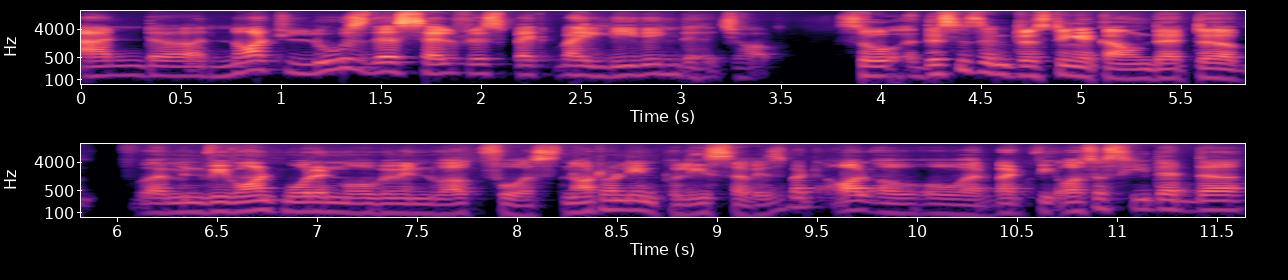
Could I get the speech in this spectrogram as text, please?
and uh, not lose their self respect by leaving their job. So this is interesting account that uh, I mean we want more and more women workforce, not only in police service but all over. But we also see that the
